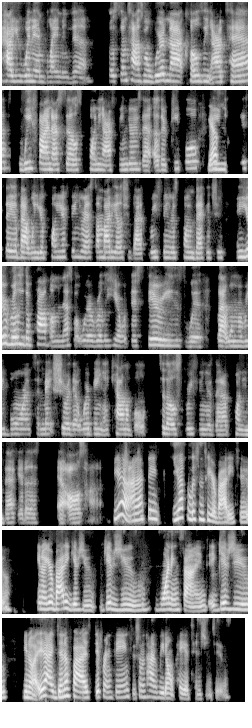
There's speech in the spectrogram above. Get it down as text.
how you went in blaming them. So sometimes when we're not closing our tabs, we find ourselves pointing our fingers at other people. Yeah. You know, they say about when you're pointing your finger at somebody else, you got three fingers pointing back at you, and you're really the problem. And that's what we're really here with this series with Black Woman Reborn to make sure that we're being accountable to those three fingers that are pointing back at us at all times. Yeah, and I think you have to listen to your body too. You know, your body gives you gives you warning signs. It gives you, you know, it identifies different things that sometimes we don't pay attention to.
